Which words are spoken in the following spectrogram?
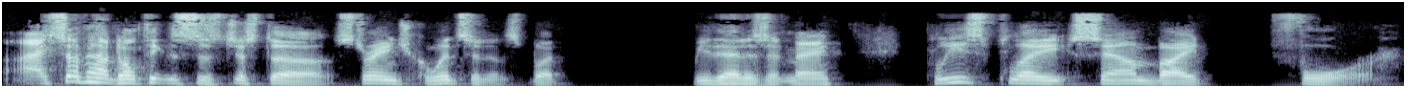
I somehow don't think this is just a strange coincidence, but be that as it may, please play soundbite four.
